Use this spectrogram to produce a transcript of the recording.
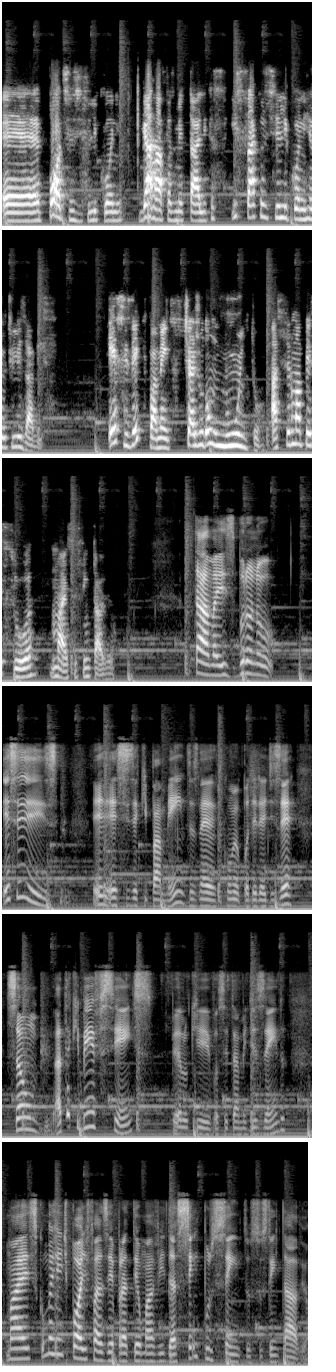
é, potes de silicone, garrafas metálicas e sacos de silicone reutilizáveis. Esses equipamentos te ajudam muito a ser uma pessoa mais sustentável. Tá, mas Bruno, esses esses equipamentos, né, como eu poderia dizer, são até que bem eficientes, pelo que você está me dizendo, mas como a gente pode fazer para ter uma vida 100% sustentável?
